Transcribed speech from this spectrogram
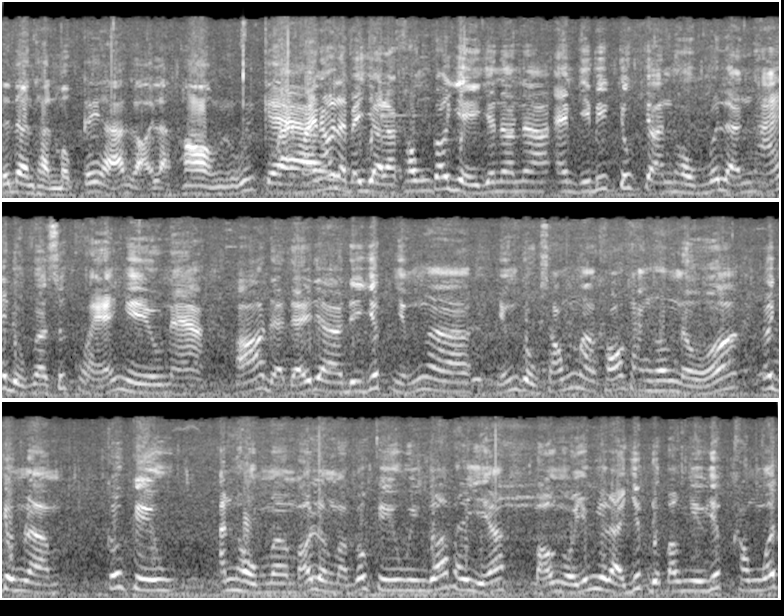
sẽ nên thành một cái hả gọi là hòn núi cao. Phải, phải nói là bây giờ là không có gì cho nên à, em chỉ biết chúc cho anh Hùng với lại anh Thái được à, sức khỏe nhiều nè. Đó để để à, đi giúp những à, những cuộc sống à, khó khăn hơn nữa. Nói chung là có kêu anh hùng mà mỗi lần mà có kêu quyên góp hay gì á mọi người giống như là giúp được bao nhiêu giúp không ít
